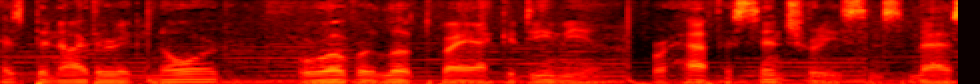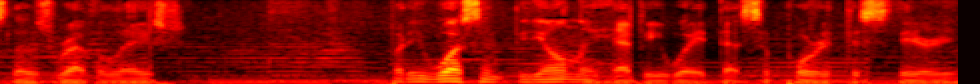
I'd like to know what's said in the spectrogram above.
has been either ignored or overlooked by academia for half a century since Maslow's revelation. But he wasn't the only heavyweight that supported this theory.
